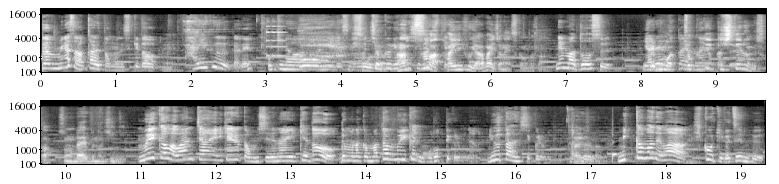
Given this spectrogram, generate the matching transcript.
でも皆さんわかると思うんですけど、台風がね、沖縄にですね、今直撃し夏はまして。台風やばいじゃないですか、岡さん。で、まあどうするって。やれるもうのかやらない直のか撃してるんですか？そのライブの日に。6日はワンチャン行けるかもしれないけどでもなんかまた6日に戻ってくるみたいな。U ターンしてくるみたいな台風が3日までは飛行機が全部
